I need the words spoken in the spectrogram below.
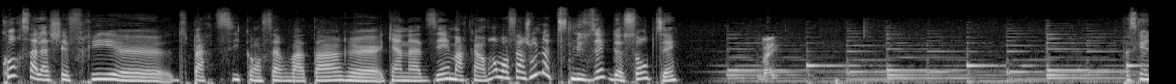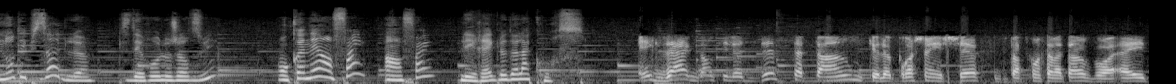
Course à la chefferie euh, du Parti conservateur euh, canadien. Marc-André, on va faire jouer notre petite musique de saut, tiens. Ouais. Parce qu'il y a un autre épisode là, qui se déroule aujourd'hui. On connaît enfin, enfin, les règles de la course. Exact. Donc, c'est le 10 septembre que le prochain chef du Parti conservateur va être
